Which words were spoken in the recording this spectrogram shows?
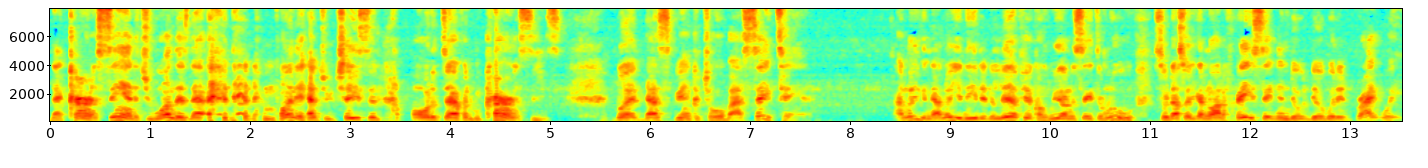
That current sin that you wonder is that, that the money that you chasing all the time for them currencies. But that's being controlled by Satan. I know you. I know you needed to live here because we under Satan rule. So that's why you got to know how to face Satan and do deal with it right way.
